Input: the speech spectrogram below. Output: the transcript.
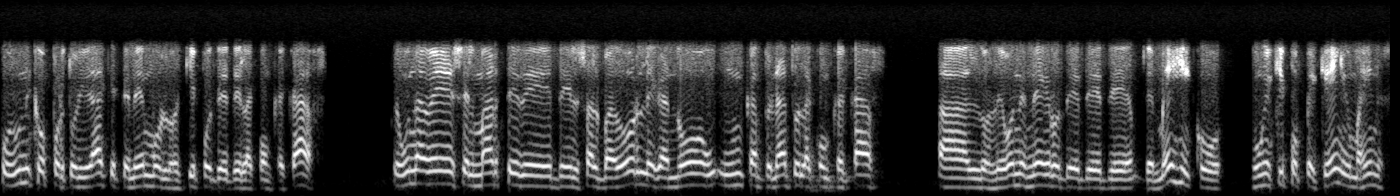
única oportunidad que tenemos los equipos de, de la CONCACAF. Una vez el Marte de, de El Salvador le ganó un campeonato de la CONCACAF a los Leones Negros de, de, de, de México, un equipo pequeño, imagínense.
